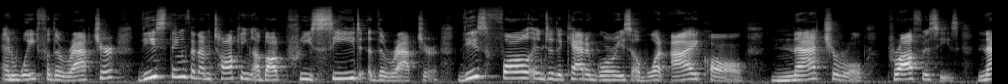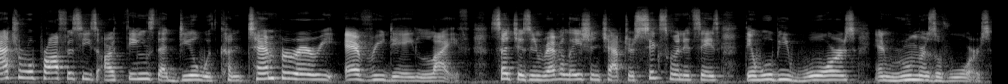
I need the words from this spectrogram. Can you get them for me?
and wait for the rapture. These things that I'm talking about precede the rapture. These fall into the categories of what I call natural prophecies. Natural prophecies are things that deal with contemporary everyday life, such as in Revelation chapter 6 when it says there will be wars and rumors of wars.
